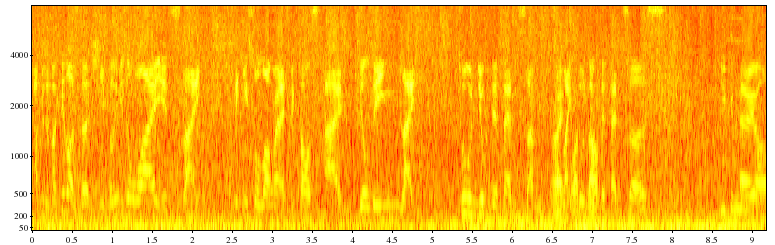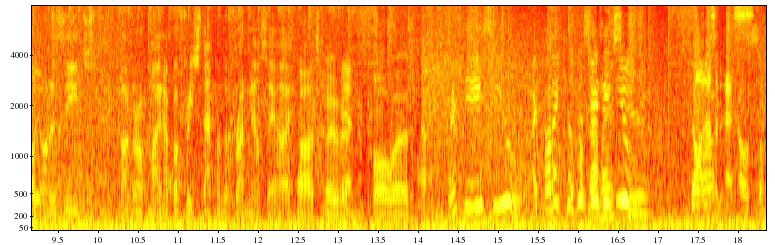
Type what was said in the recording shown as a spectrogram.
I mean, the Monkeylord is dirt cheap. The only reason why it's like taking so long, right, is because I'm building like two nuke defense, um, Right, like two down. nuke defenses. You can There you go. probably honestly just bugger off mine. I've got free stack on the front now. Sehai. Oh, it's moving forward. Where's the ACU? I thought I killed this oh, that ACU. No, that's an S. that was support.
